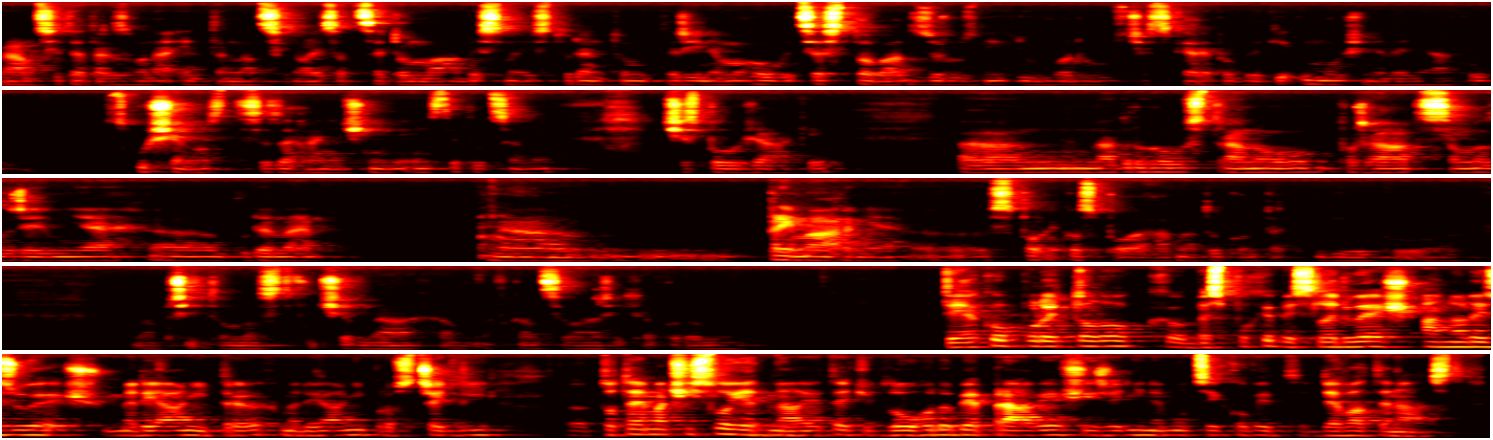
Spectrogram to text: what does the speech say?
v rámci té tzv. internacionalizace doma, aby jsme i studentům, kteří nemohou vycestovat z různých důvodů z České republiky, umožnili nějakou zkušenost se zahraničními institucemi či spolužáky. Na druhou stranu pořád samozřejmě e, budeme e, primárně jako spolehat na tu kontaktní výuku na přítomnost v učebnách a v kancelářích a podobně. Ty jako politolog bez pochyby sleduješ, analyzuješ mediální trh, mediální prostředí. To téma číslo jedna je teď dlouhodobě právě šíření nemoci COVID-19.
